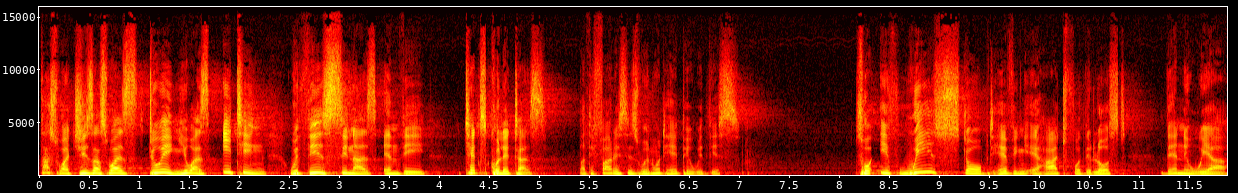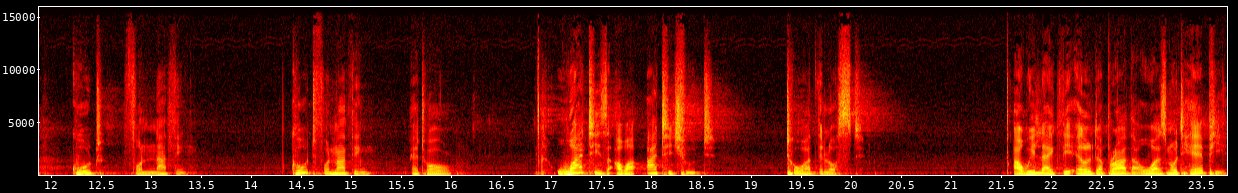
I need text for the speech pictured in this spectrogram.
That's what Jesus was doing. He was eating with these sinners and the tax collectors. But the Pharisees were not happy with this. So if we stopped having a heart for the lost, then we are good for nothing. Good for nothing at all. What is our attitude toward the lost? Are we like the elder brother who was not happy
